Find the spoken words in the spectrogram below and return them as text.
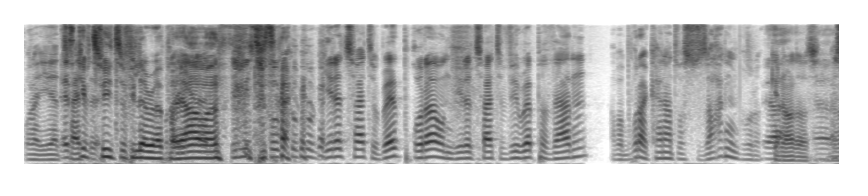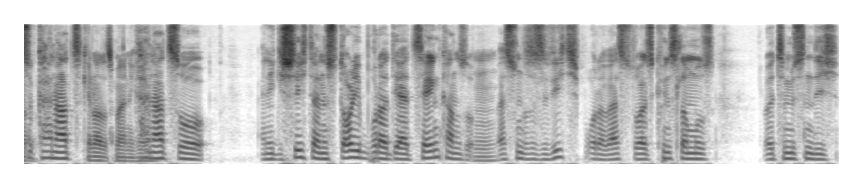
Oder jeder Es zweite, gibt viel zu viele Rapper, ja, jeder, Mann. ist, guck, guck, guck, jeder zweite Rap, Bruder, und jeder zweite will Rapper werden, aber Bruder, keiner hat was zu sagen, Bruder. Genau das. Ja. Weißt du, keiner hat, Genau das meine ich. keiner hat so eine Geschichte, eine Story, Bruder, die er erzählen kann, so. Mhm. Weißt du, und das ist wichtig, Bruder, weißt du, du als Künstler musst, Leute müssen dich,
